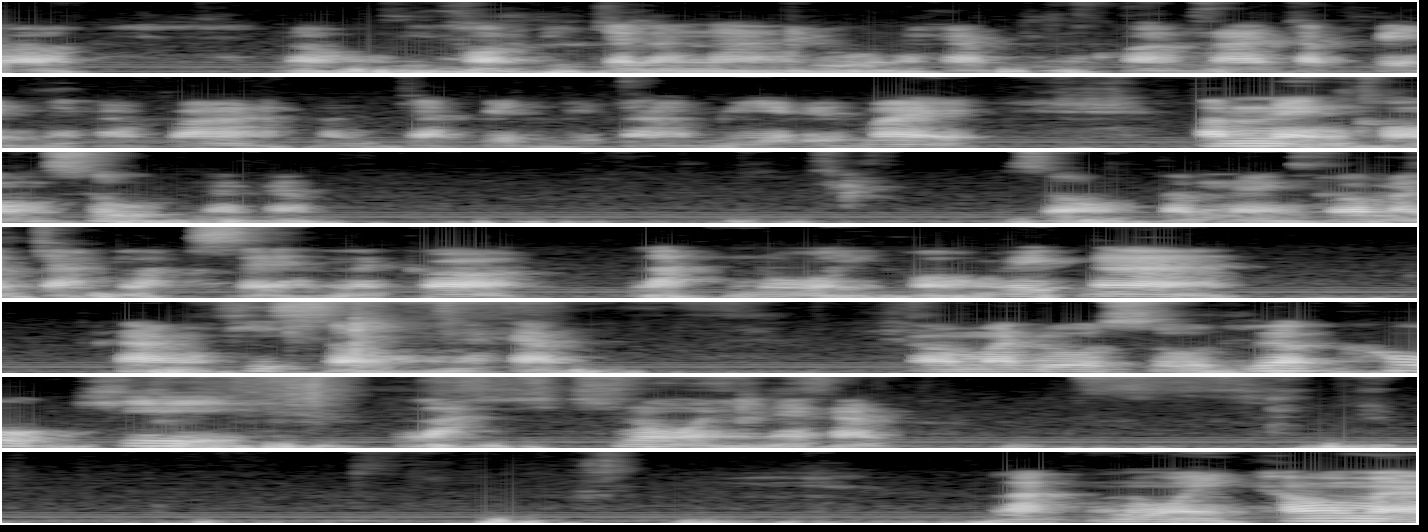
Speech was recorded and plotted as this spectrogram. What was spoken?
ก็ลองวิเคราะห์พิจารณาดูนะครับถึงความน่าจะเป็นนะครับว่ามันจะเป็นไปตามนี้หรือไม่ตำแหน่งของสูตรนะครับสองตำแหน่งก็มาจากหลักแสนแล้วก็หลักหน่วยของเลขหน้าครั้งที่สองนะครับ เรามาดูสูตรเลือกคู่ขี้หลักหน่วยนะครับ หลักหน่วยเข้ามา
